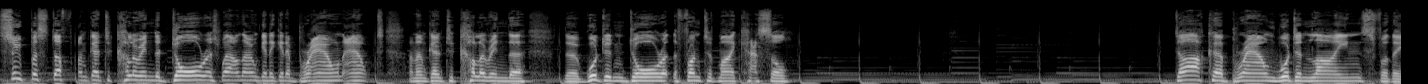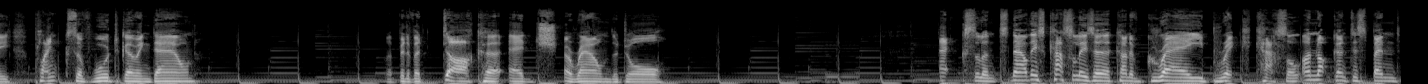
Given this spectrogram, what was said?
Super stuff. I'm going to colour in the door as well. Now I'm going to get a brown out, and I'm going to colour in the the wooden door at the front of my castle. Darker brown wooden lines for the planks of wood going down a bit of a darker edge around the door. Excellent. Now, this castle is a kind of grey brick castle. I'm not going to spend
